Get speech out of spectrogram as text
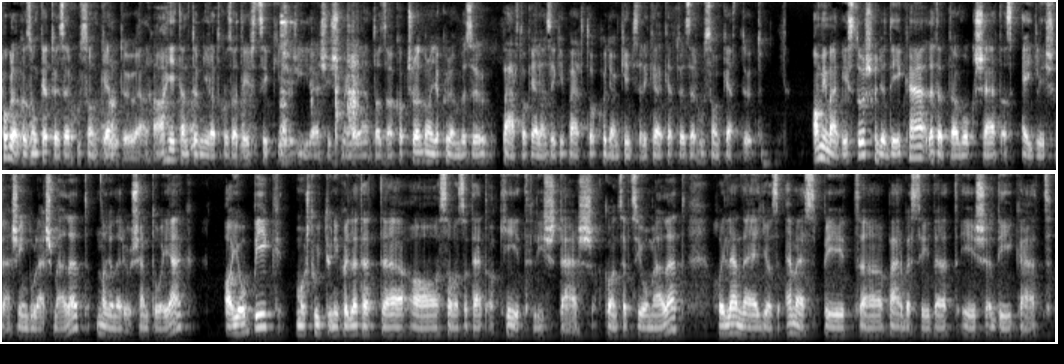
Foglalkozunk 2022-vel. A héten több nyilatkozat és cikk is és írás is megjelent azzal kapcsolatban, hogy a különböző pártok, ellenzéki pártok hogyan képzelik el 2022-t. Ami már biztos, hogy a DK letette a voksát az egylistás indulás mellett, nagyon erősen tolják. A Jobbik most úgy tűnik, hogy letette a szavazatát a két listás koncepció mellett, hogy lenne egy az MSZP-t, párbeszédet és DK-t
